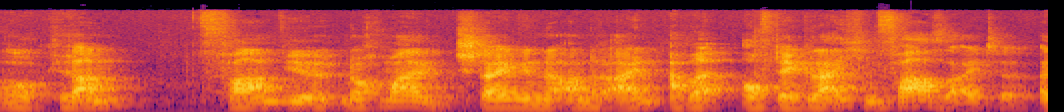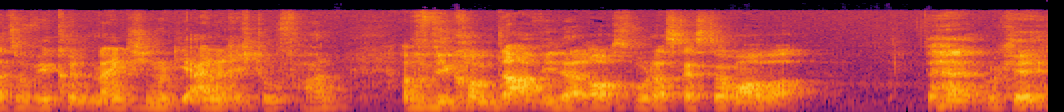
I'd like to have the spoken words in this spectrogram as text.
Oh, okay. Dann fahren wir nochmal, steigen in eine andere ein, aber auf der gleichen Fahrseite. Also wir könnten eigentlich nur die eine Richtung fahren, aber wir kommen da wieder raus, wo das Restaurant war. okay.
